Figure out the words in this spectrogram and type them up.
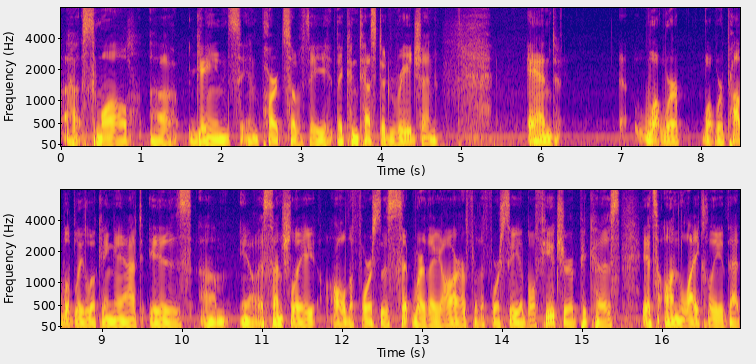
uh, small uh, gains in parts of the, the contested region. And what we're what we're probably looking at is, um, you know, essentially all the forces sit where they are for the foreseeable future because it's unlikely that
